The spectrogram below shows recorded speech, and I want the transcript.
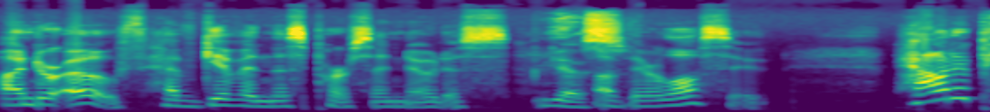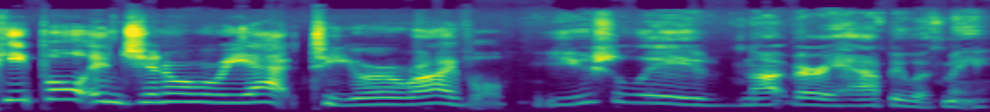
under oath, have given this person notice Yes. of their lawsuit. How do people in general react to your arrival? usually not very happy with me.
